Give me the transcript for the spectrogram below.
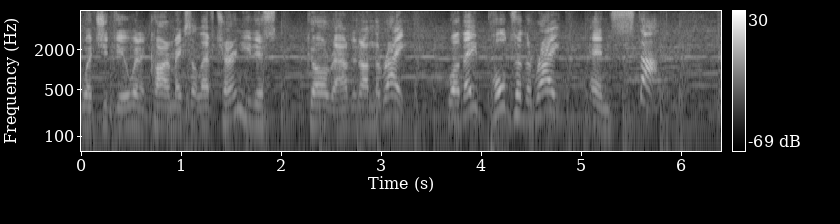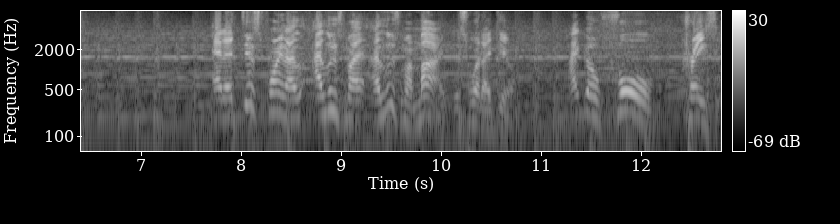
what you do when a car makes a left turn, you just go around it on the right. Well, they pull to the right and stop. And at this point, I, I lose my I lose my mind. Is what I do. I go full crazy,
